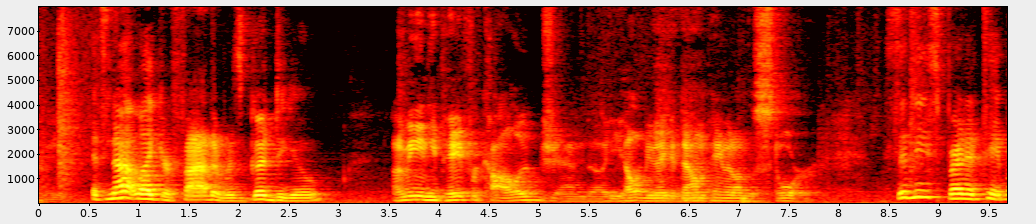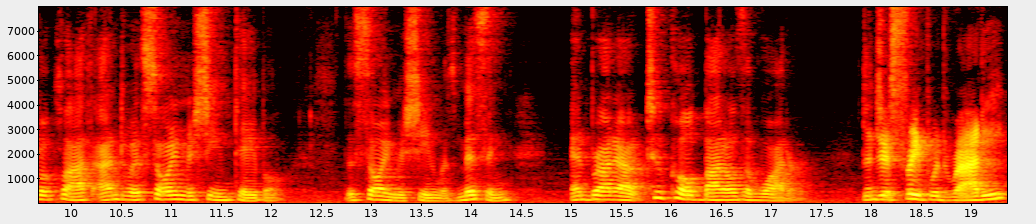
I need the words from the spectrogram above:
I mean, It's not like your father was good to you. I mean he paid for college and uh, he helped me make a down payment on the store. Sidney spread a tablecloth onto a sewing machine table. The sewing machine was missing and brought out two cold bottles of water. Did you sleep with Roddy?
